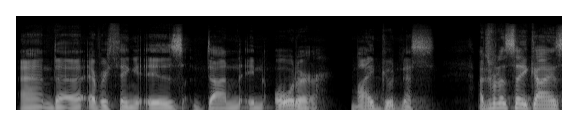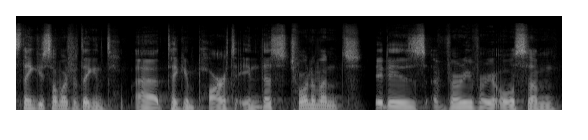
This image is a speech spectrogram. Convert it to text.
and uh, everything is done in order. My goodness. I just want to say, guys, thank you so much for taking uh, taking part in this tournament. It is very, very awesome.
